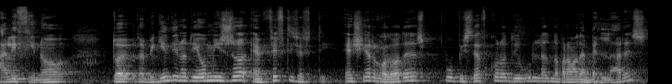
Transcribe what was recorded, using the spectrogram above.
αληθινό. Το, το επικίνδυνο είναι ότι νομίζω είναι 50-50. Έχει εργοδότες που πιστεύουν ότι όλα τα πράγματα είναι μπελάρες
